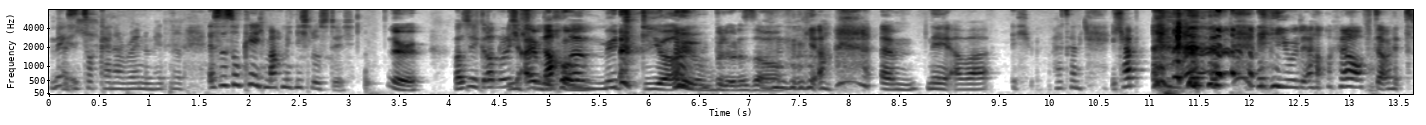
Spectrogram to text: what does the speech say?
Nee, da ist doch keiner random hinten drin. Es ist okay, ich mache mich nicht lustig. Nö. Hast du dich gerade nur nicht Ich einbekommen? lache mit dir. Blöde Sau. ja, ähm, nee, aber ich weiß gar nicht. Ich hab. Julia, hör auf damit.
